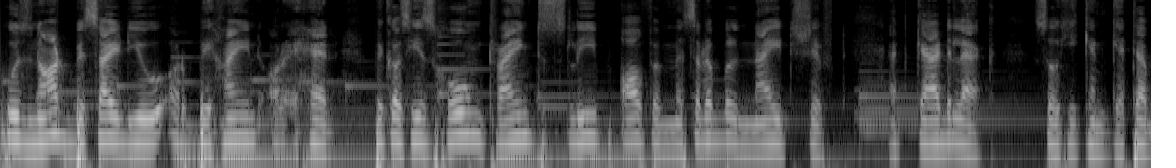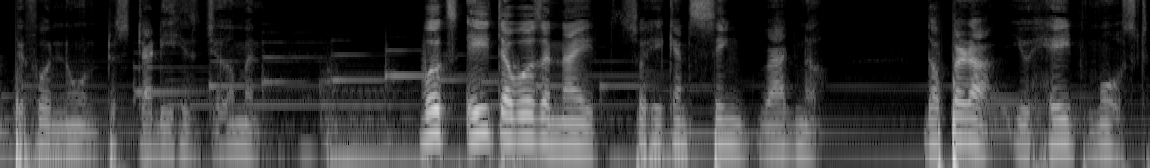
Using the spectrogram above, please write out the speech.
who's not beside you or behind or ahead because he's home trying to sleep off a miserable night shift at Cadillac so he can get up before noon to study his German. Works eight hours a night so he can sing Wagner, the opera you hate most,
